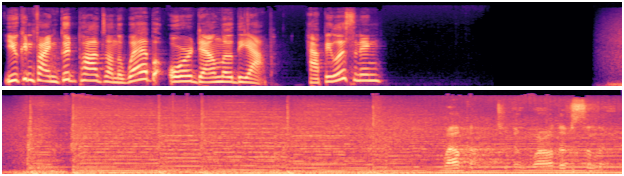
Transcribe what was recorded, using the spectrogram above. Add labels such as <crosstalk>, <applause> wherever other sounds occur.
You can find Goodpods on the web or download the app. Happy listening. Welcome to the world of Selena.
